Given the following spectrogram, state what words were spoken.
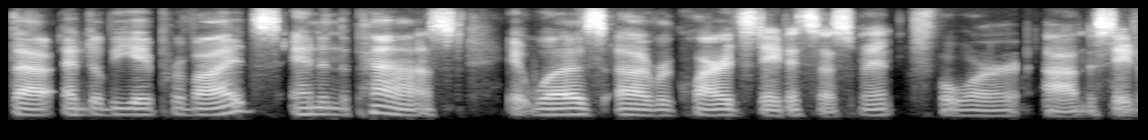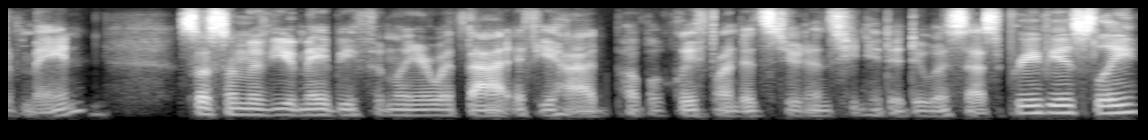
that NWEA provides. And in the past, it was a required state assessment for um, the state of Maine. So some of you may be familiar with that if you had publicly funded students you needed to assess previously.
